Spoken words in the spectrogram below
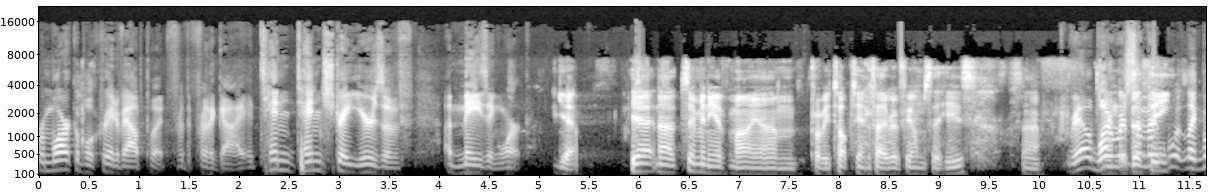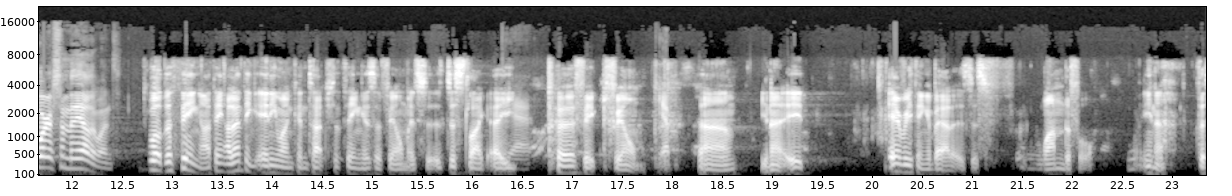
remarkable creative output for the for the guy. 10, 10 straight years of amazing work. Yeah. Yeah, no, too many of my um probably top ten favorite films are his. So, Real, what And were the some thing- of, like what are some of the other ones? Well, the thing I think I don't think anyone can touch the thing as a film. It's, it's just like a Yeah. perfect film. Yep. Um, you know, it everything about it is just wonderful. You know, the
